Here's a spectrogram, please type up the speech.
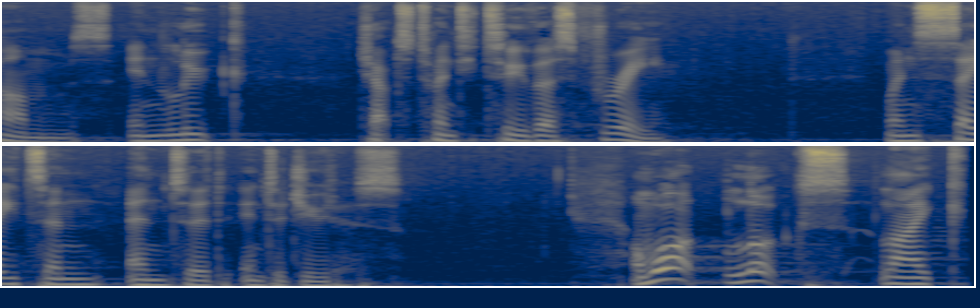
comes in Luke chapter 22, verse 3, when Satan entered into Judas. And what looks like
